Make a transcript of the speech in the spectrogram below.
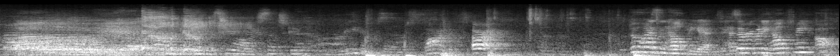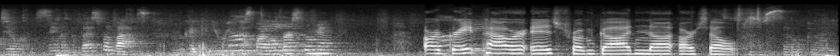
Oh, goodness, you all are such good readers responders. All right. Who hasn't helped me yet? Has everybody helped me? Oh, Dylan, saving the best for last. Okay, can you read this Bible verse for me? Our great power is from God, not ourselves. That was so good.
